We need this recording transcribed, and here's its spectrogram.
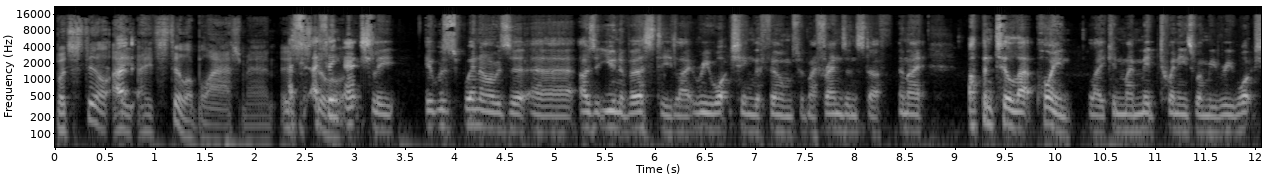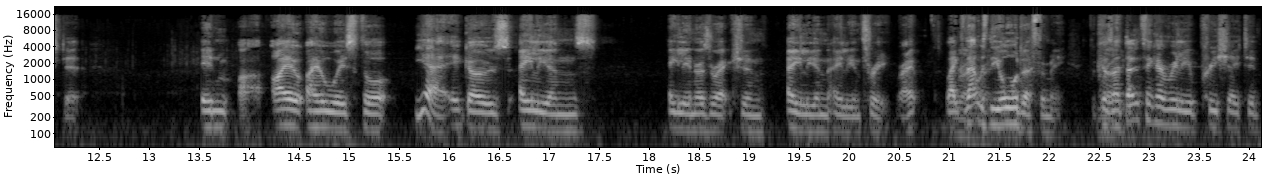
but still, I, I it's still a blast, man. I, It's th- still I think a- actually it was when I was at uh, I was at university, like rewatching the films with my friends and stuff. And I, up until that point, like in my mid twenties when we rewatched it, in I I always thought, yeah, it goes Aliens, Alien Resurrection, Alien, Alien Three, right? Like Right, that was right. the order for me because I don't think I really appreciated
